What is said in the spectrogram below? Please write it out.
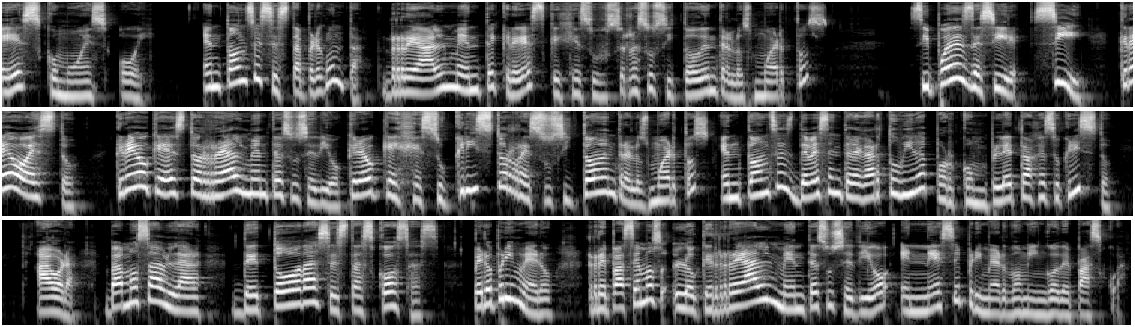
es como es hoy. Entonces esta pregunta, ¿realmente crees que Jesús resucitó de entre los muertos? Si puedes decir, sí, creo esto, creo que esto realmente sucedió, creo que Jesucristo resucitó de entre los muertos, entonces debes entregar tu vida por completo a Jesucristo. Ahora, vamos a hablar de todas estas cosas, pero primero, repasemos lo que realmente sucedió en ese primer domingo de Pascua.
